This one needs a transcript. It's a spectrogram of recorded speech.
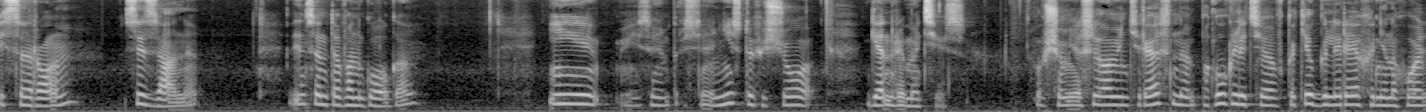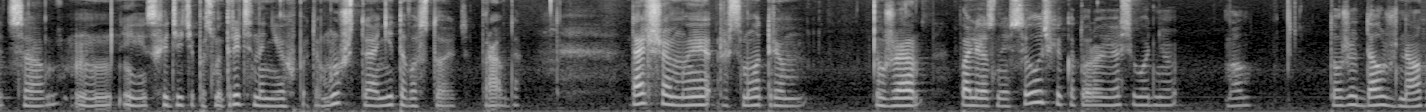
Писарон, Сезанна, Винсента Ван Гога и из импрессионистов еще Генри Матисс. В общем, если вам интересно, погуглите, в каких галереях они находятся, и сходите, посмотрите на них, потому что они того стоят, правда. Дальше мы рассмотрим уже полезные ссылочки, которые я сегодня вам тоже должна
